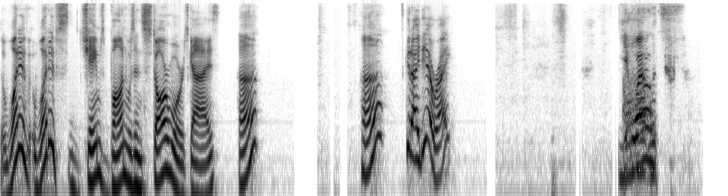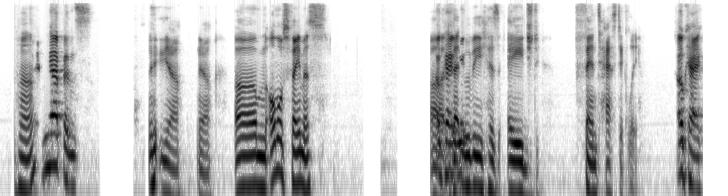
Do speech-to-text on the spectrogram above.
What if what if James Bond was in Star Wars, guys? Huh? Huh? It's a good idea, right? Yeah, uh, well, huh? It happens. Yeah, yeah. Um, almost famous. Uh, okay. That wait. movie has aged fantastically. Okay.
